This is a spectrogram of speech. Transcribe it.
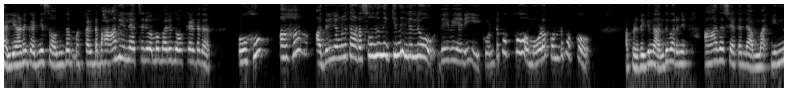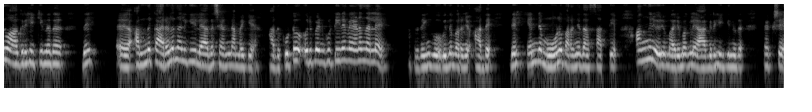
കല്യാണം കഴിഞ്ഞ് സ്വന്തം മക്കളുടെ ഭാവിയല്ലേ അച്ഛനും അമ്മമാരും നോക്കേണ്ടത്? ഓഹോ ആഹാ അതിന് ഞങ്ങൾ തടസ്സമൊന്നും നിൽക്കുന്നില്ലല്ലോ. ദേവയാനി കൊണ്ടുപൊക്കോ മോളെ കൊണ്ടുപൊക്കോ. അപ്പോഴത്തേക്ക് നന്ദ് പറഞ്ഞു ആദർശേട്ടന്റെ അമ്മ ഇന്നും ആഗ്രഹിക്കുന്നത് ദേ അന്ന് കരൾ നൽകിയില്ലേ ആദർശേട്ടന്റെ അമ്മയ്ക്ക്? അതുകൂട്ട് ഒരു പെൺകുട്ടീനെ വേണമെന്നല്ലേ? അപ്പോഴത്തേക്കും ഗോവിന്ദൻ പറഞ്ഞു അതെ ദേ എന്റെ മോൾ പറഞ്ഞതാ സത്യം. അങ്ങനെ ഒരു മരുമകളെ ആഗ്രഹിക്കുന്നത്. പക്ഷേ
